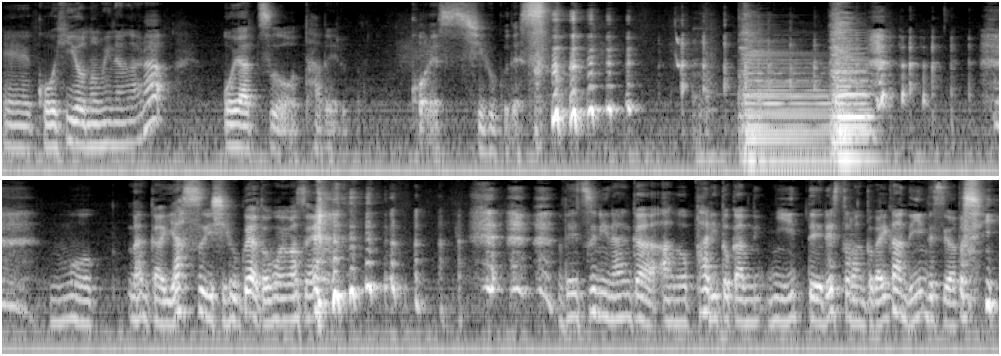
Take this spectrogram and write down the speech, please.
えー、コーヒーを飲みながらおやつを食べる。これ私服です。もうなんか安い私服やと思いません？別になんかあのパリとかに行ってレストランとか行かんでいいんですよ私。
